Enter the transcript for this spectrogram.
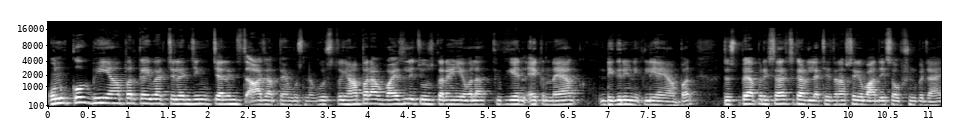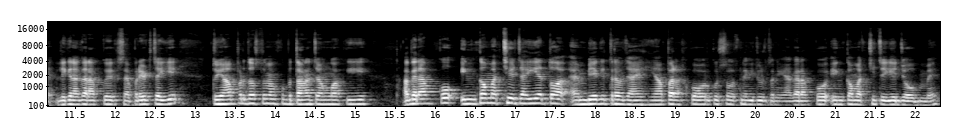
उनको भी यहाँ पर कई बार चैलेंजिंग चैलेंजेस आ जाते हैं कुछ ना कुछ। तो यहाँ पर आप वाइजली चूज़ करें ये वाला, क्योंकि एक नया डिग्री निकली है यहाँ पर तो उस पर आप रिसर्च कर ले अच्छी तरह से के बाद इस ऑप्शन पर जाएँ। लेकिन अगर आपको एक सेपरेट चाहिए तो यहाँ पर दोस्तों मैं आपको बताना चाहूँगा कि अगर आपको इनकम अच्छी चाहिए तो आप एम की तरफ़ जाएँ। यहाँ पर आपको और कुछ सोचने की ज़रूरत नहीं है। अगर आपको इनकम अच्छी चाहिए जॉब में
